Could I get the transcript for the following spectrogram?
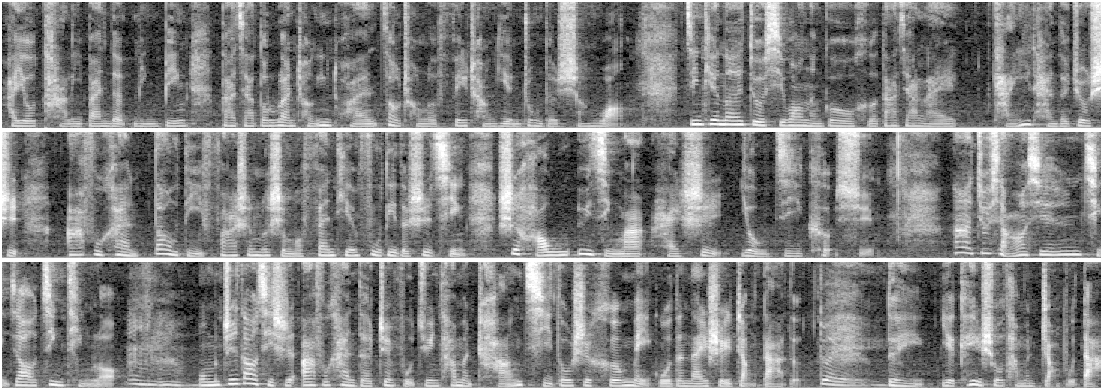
还有塔利班的兵，大家都乱成一团，造成了非常严重的伤亡。今天呢，就希望能够和大家来。谈一谈的就是阿富汗到底发生了什么翻天覆地的事情？是毫无预警吗？还是有迹可循？那就想要先请教静婷了。嗯嗯，我们知道，其实阿富汗的政府军他们长期都是喝美国的奶水长大的，对，对，也可以说他们长不大。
